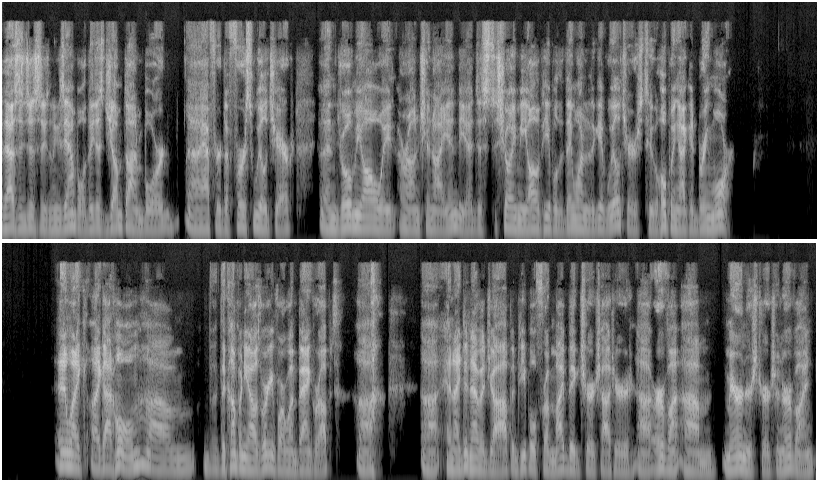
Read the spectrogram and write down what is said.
that's just an example. They just jumped on board uh, after the first wheelchair and drove me all the way around Chennai, India, just showing me all the people that they wanted to give wheelchairs to, hoping I could bring more. And when I, I got home, um, the company I was working for went bankrupt. Uh, uh, and I didn't have a job. And people from my big church out here, uh, Irvine, um, Mariners Church in Irvine,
